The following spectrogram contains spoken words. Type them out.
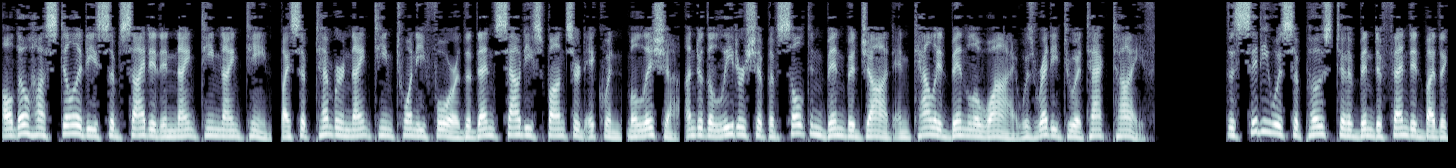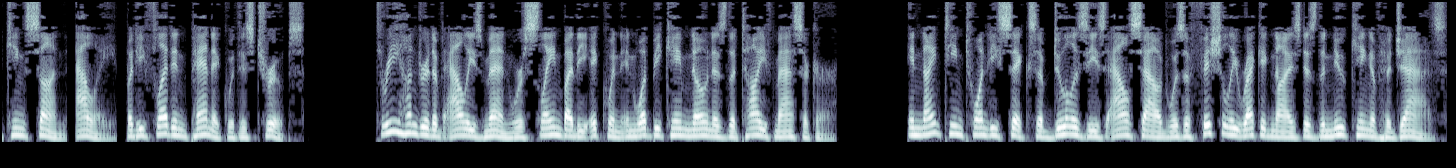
Although hostilities subsided in 1919, by September 1924 the then Saudi-sponsored Ikhwan militia under the leadership of Sultan bin Bajad and Khalid bin Luwai was ready to attack Taif. The city was supposed to have been defended by the king's son, Ali, but he fled in panic with his troops. 300 of Ali's men were slain by the Ikhwan in what became known as the Taif massacre. In 1926 Abdulaziz al Saud was officially recognized as the new king of Hejaz.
